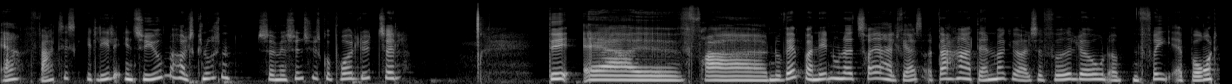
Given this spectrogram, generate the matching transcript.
er faktisk et lille interview med Holst Knudsen, som jeg synes, vi skulle prøve at lytte til. Det er øh, fra november 1973, og der har Danmark jo altså fået loven om den fri abort.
